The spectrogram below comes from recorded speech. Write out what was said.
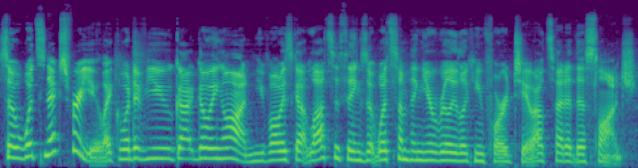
So, what's next for you? Like, what have you got going on? You've always got lots of things, but what's something you're really looking forward to outside of this launch?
